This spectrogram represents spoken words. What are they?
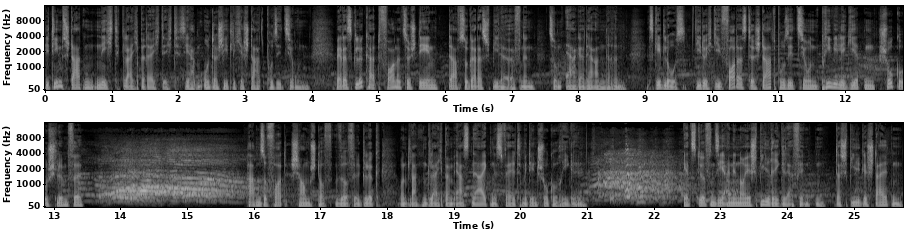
Die Teams starten nicht gleichberechtigt. Sie haben unterschiedliche Startpositionen. Wer das Glück hat, vorne zu stehen, darf sogar das Spiel eröffnen, zum Ärger der anderen. Es geht los. Die durch die vorderste Startposition privilegierten Schokoschlümpfe haben sofort Schaumstoffwürfelglück und landen gleich beim ersten Ereignisfeld mit den Schokoriegeln. Jetzt dürfen sie eine neue Spielregel erfinden, das Spiel gestalten,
